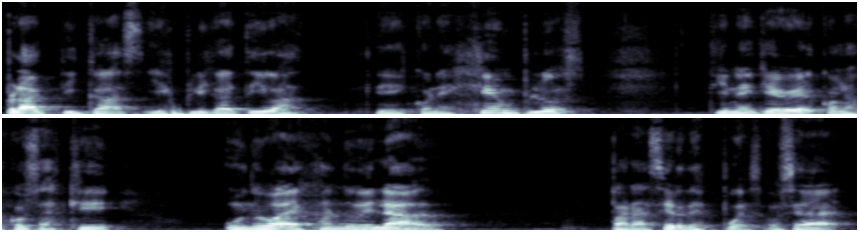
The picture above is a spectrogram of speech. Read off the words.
prácticas y explicativas, eh, con ejemplos, tiene que ver con las cosas que uno va dejando de lado para hacer después. O sea,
